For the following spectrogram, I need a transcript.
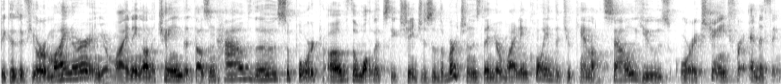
Because if you're a miner and you're mining on a chain that doesn't have the support of the wallets, the exchanges, and the merchants, then you're mining coin that you cannot sell, use, or exchange for anything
